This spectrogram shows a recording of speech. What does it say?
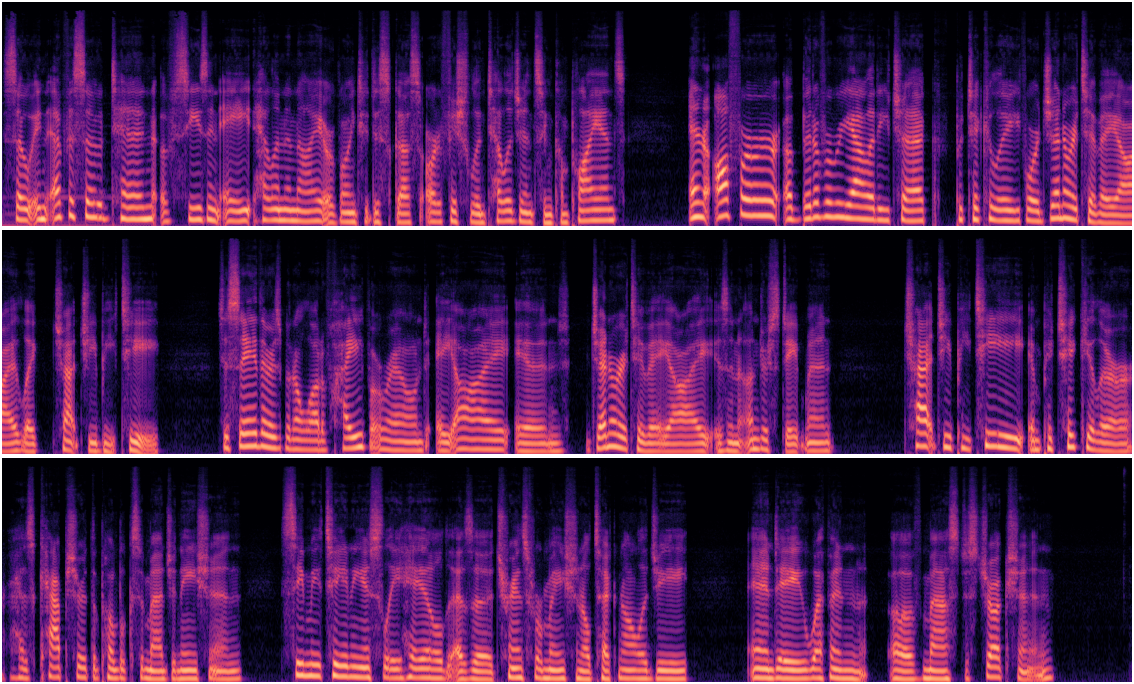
So, in episode 10 of season 8, Helen and I are going to discuss artificial intelligence and compliance and offer a bit of a reality check, particularly for generative AI like ChatGPT. To say there's been a lot of hype around AI and generative AI is an understatement. ChatGPT, in particular, has captured the public's imagination, simultaneously hailed as a transformational technology and a weapon of mass destruction.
